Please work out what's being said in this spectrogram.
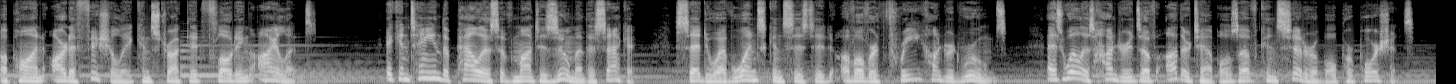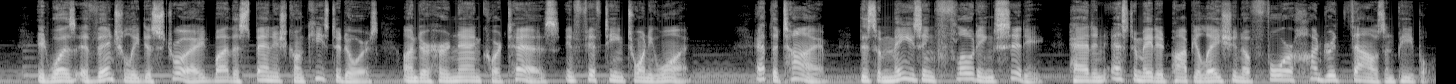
upon artificially constructed floating islands. It contained the palace of Montezuma II, said to have once consisted of over 300 rooms, as well as hundreds of other temples of considerable proportions. It was eventually destroyed by the Spanish conquistadors under Hernan Cortes in 1521. At the time, this amazing floating city had an estimated population of 400,000 people.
